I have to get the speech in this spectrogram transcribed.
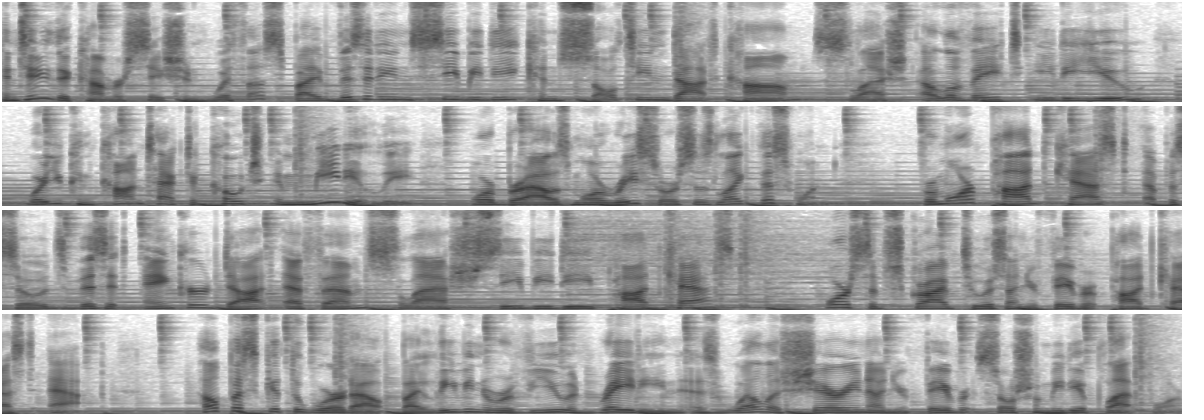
Continue the conversation with us by visiting cbdconsulting.com slash elevateedu, where you can contact a coach immediately or browse more resources like this one. For more podcast episodes, visit anchor.fm slash cbd podcast or subscribe to us on your favorite podcast app. Help us get the word out by leaving a review and rating, as well as sharing on your favorite social media platform.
